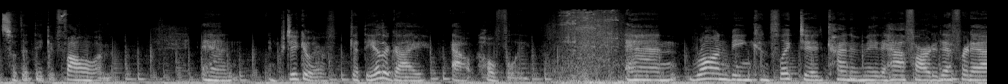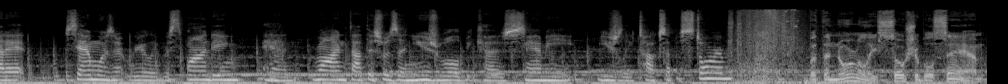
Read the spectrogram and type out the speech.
so that they could follow him, and in particular, get the other guy out, hopefully. And Ron, being conflicted, kind of made a half hearted effort at it. Sam wasn't really responding, and Ron thought this was unusual because Sammy usually talks up a storm. But the normally sociable Sam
